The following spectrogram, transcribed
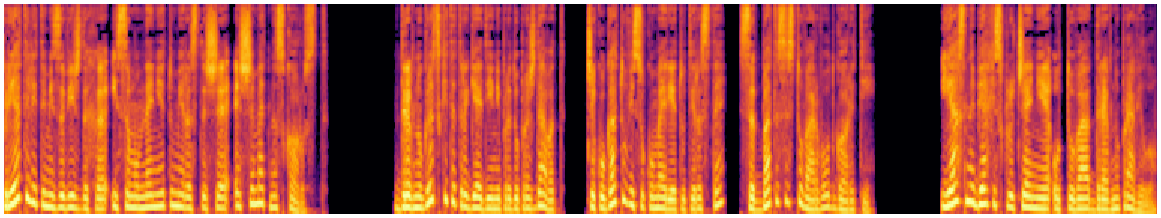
Приятелите ми завиждаха и самомнението ми растеше ешеметна скорост. Древногръцките трагедии ни предупреждават, че когато високомерието ти расте, съдбата се стоварва отгоре ти. И аз не бях изключение от това древно правило.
